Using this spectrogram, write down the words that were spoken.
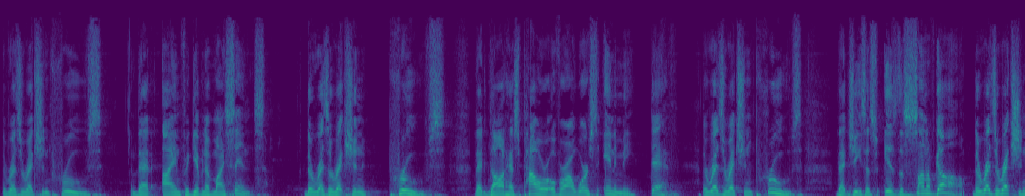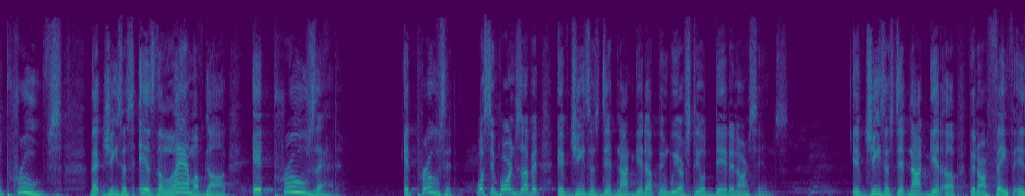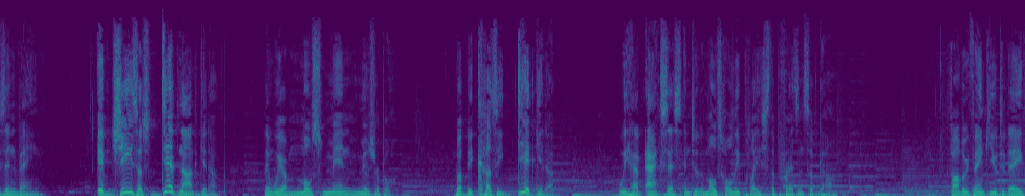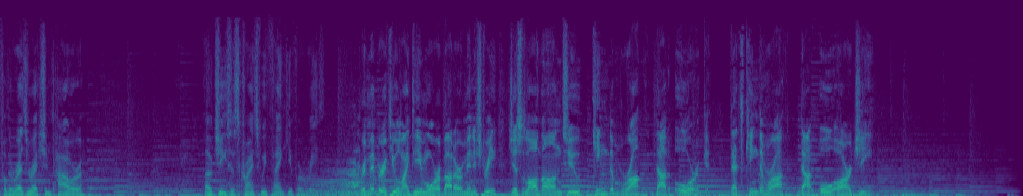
the resurrection proves that I am forgiven of my sins. The resurrection proves that God has power over our worst enemy, death. The resurrection proves that Jesus is the Son of God. The resurrection proves that Jesus is the Lamb of God. It proves that. It proves it. What's the importance of it? If Jesus did not get up, then we are still dead in our sins. If Jesus did not get up, then our faith is in vain. If Jesus did not get up, then we are most men miserable. But because he did get up, we have access into the most holy place, the presence of God. Father, we thank you today for the resurrection power of Jesus Christ. We thank you for raising. Remember, if you would like to hear more about our ministry, just log on to kingdomrock.org. That's kingdomrock.org.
